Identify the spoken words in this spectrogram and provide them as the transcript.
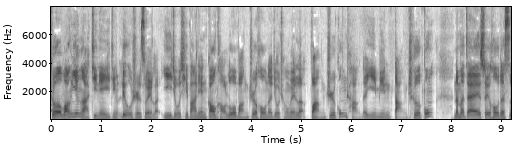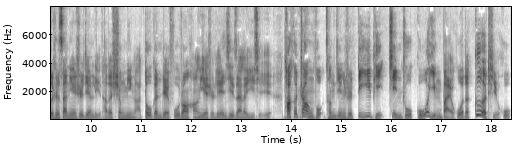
说王英啊，今年已经六十岁了。一九七八年高考落榜之后呢，就成为了纺织工厂的一名挡车工。那么在随后的四十三年时间里，她的生命啊，都跟这服装行业是联系在了一起。她和丈夫曾经是第一批进驻国营百货的个体户，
